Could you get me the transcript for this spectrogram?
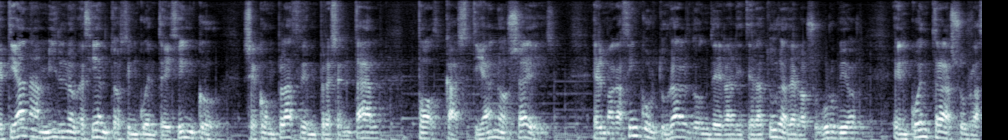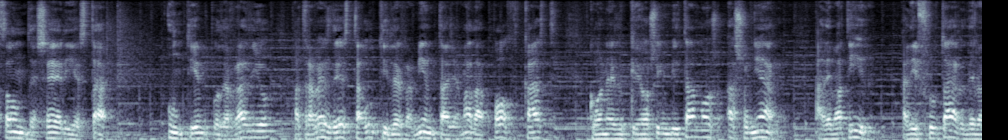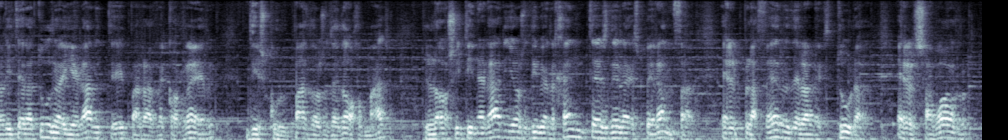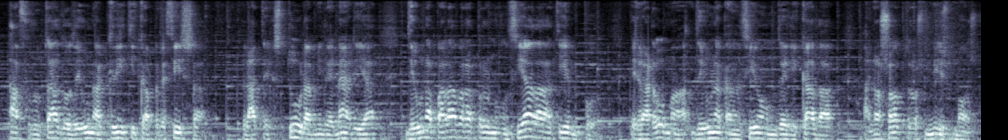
Bezquetiana 1955 se complace en presentar Podcastiano 6, el magazín cultural donde la literatura de los suburbios encuentra su razón de ser y estar. Un tiempo de radio a través de esta útil herramienta llamada podcast con el que os invitamos a soñar, a debatir, a disfrutar de la literatura y el arte para recorrer disculpados de dogmas, los itinerarios divergentes de la esperanza, el placer de la lectura, el sabor afrutado de una crítica precisa, la textura milenaria de una palabra pronunciada a tiempo, el aroma de una canción dedicada a nosotros mismos.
